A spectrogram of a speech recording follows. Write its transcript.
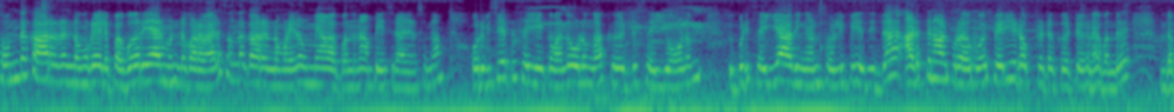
சொந்தக்காரர் ரெண்டு முறையில இப்ப வேற யார் மட்டும் பரவாயில்ல சொந்தக்காரர் ரெண்டு முறையில உண்மையாவுக்கு வந்து நான் பேசுறேன்னு சொன்னா ஒரு விஷயத்தை செய்யக்க வந்து ஒழுங்கா கேட்டு செய்யணும். இப்படி செய்யாதீங்கன்னு சொல்லி பேசிட்டு அடுத்த நாள் பிறகு போய் பெரிய டாக்டர்கிட்ட கேட்டுக்கின வந்து இந்த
